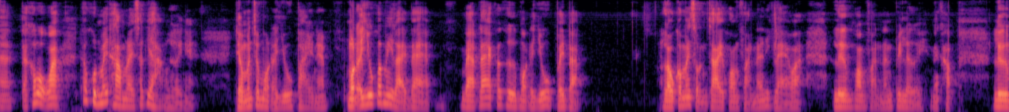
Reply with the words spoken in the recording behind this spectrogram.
นะแต่เขาบอกว่าถ้าคุณไม่ทำอะไรสักอย่างเลยเนี่ย เดี๋ยวมันจะหมดอายุไปนะ หมดอายุก็มีหลายแบบ แบบแรกก็คือหมดอายุไปแบบ เราก็ไม่สนใจความฝันนั้นอีกแล้วอะลืมความฝันนั้นไปเลยนะครับ ลืม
